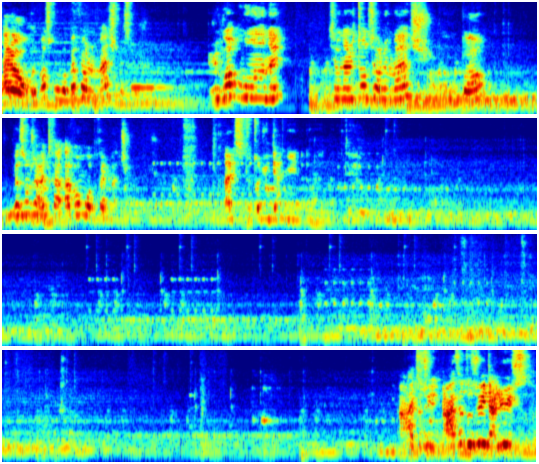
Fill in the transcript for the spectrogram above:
Alors, je pense qu'on va pas faire le match parce que je... je vais voir où on en est. Si on a le temps de faire le match ou pas. De toute façon, j'arrêterai avant ou après le match. Allez, c'est au tour du dernier. de- de- de- Arrête tout de suite, arrête tout de suite, Anus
